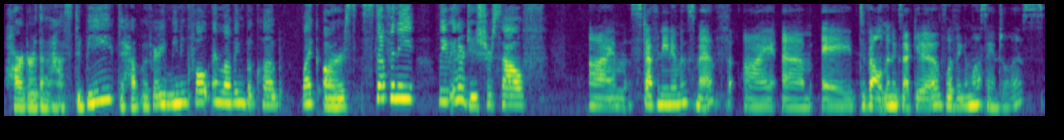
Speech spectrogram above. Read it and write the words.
harder than it has to be to have a very meaningful and loving book club like ours. Stephanie, Will you introduce yourself? I'm Stephanie Newman Smith. I am a development executive living in Los Angeles.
